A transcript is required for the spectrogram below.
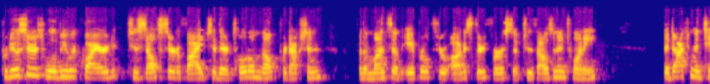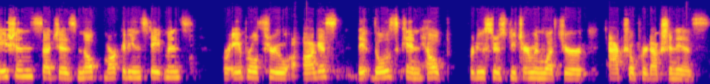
Producers will be required to self-certify to their total milk production for the months of April through August 31st of 2020. The documentation such as milk marketing statements for April through August, th those can help producers determine what your actual production is.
